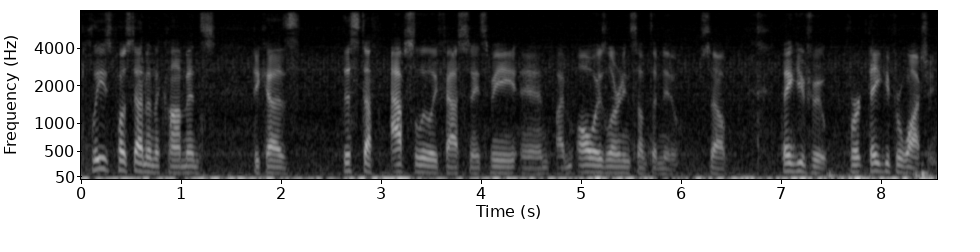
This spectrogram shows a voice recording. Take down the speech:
Please post down in the comments because this stuff absolutely fascinates me and I'm always learning something new. So thank you for, for thank you for watching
